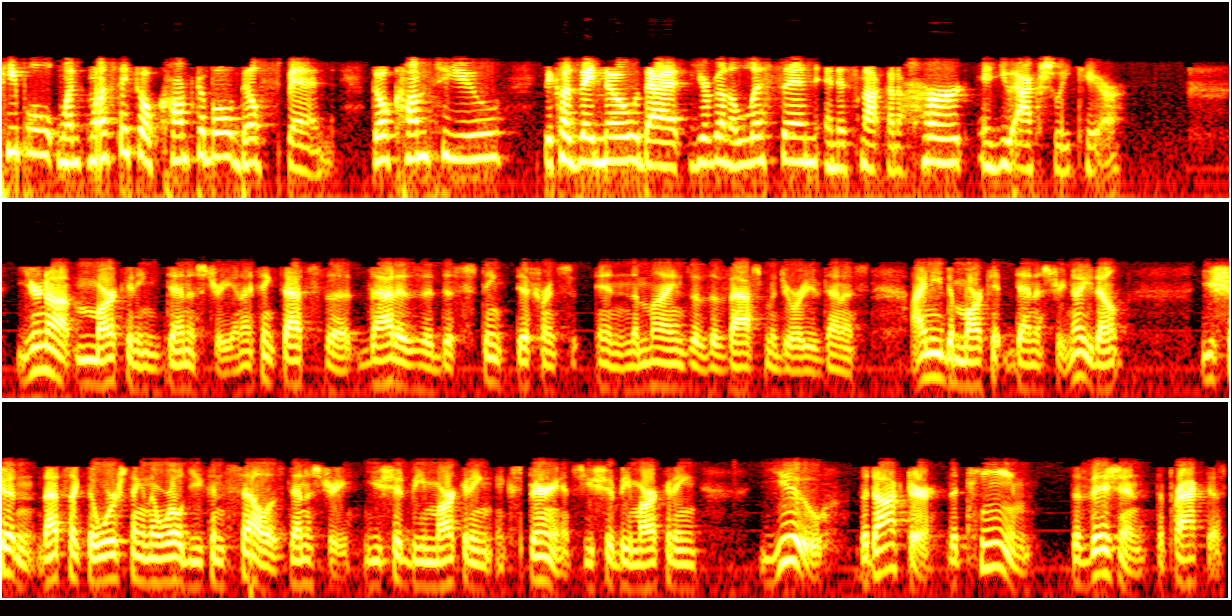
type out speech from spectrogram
people when once they feel comfortable, they'll spend. They'll come to you because they know that you're going to listen and it's not going to hurt and you actually care. You're not marketing dentistry, and I think that's the that is a distinct difference in the minds of the vast majority of dentists. I need to market dentistry. No, you don't. You shouldn't. That's like the worst thing in the world you can sell is dentistry. You should be marketing experience. You should be marketing you, the doctor, the team, the vision, the practice,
